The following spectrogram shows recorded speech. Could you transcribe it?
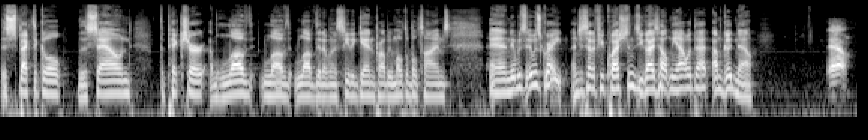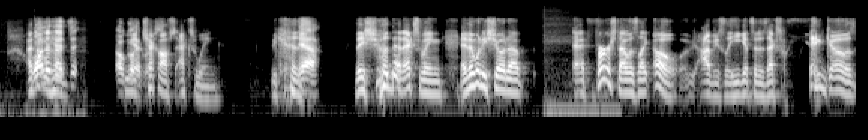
The spectacle, the sound, the picture. I loved, loved, loved it. I'm going to see it again, probably multiple times, and it was it was great. I just had a few questions. You guys helped me out with that. I'm good now. Yeah. I thought One we of the had, thi- oh, we go had ahead. Russ. Chekhov's X-wing because Yeah. they showed that X-wing, and then when he showed up, at first I was like, oh, obviously he gets in his X-wing and goes,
